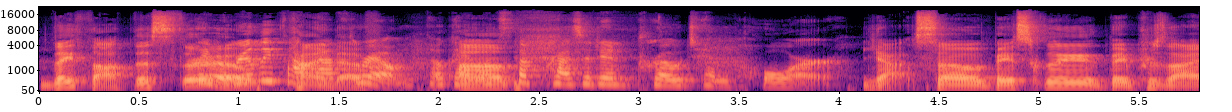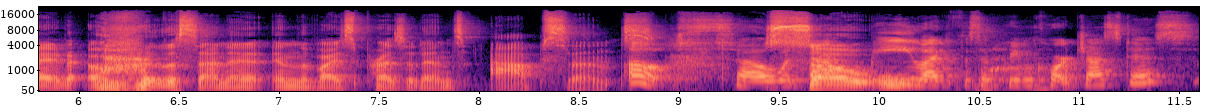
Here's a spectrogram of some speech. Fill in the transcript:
they thought this through. They really thought that of. through. Okay, Um, what's the president pro tempore? Yeah, so basically they preside over the Senate in the vice president's absence. Oh, so would So- that be like the Supreme Court justice?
